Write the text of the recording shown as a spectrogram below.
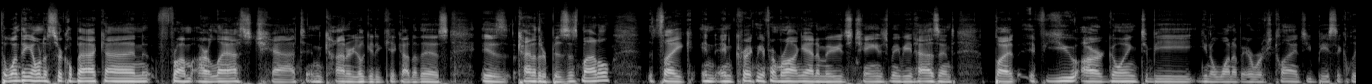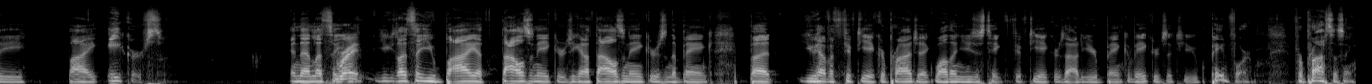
The one thing I want to circle back on from our last chat, and Connor, you'll get a kick out of this, is kind of their business model. It's like, and, and correct me if I'm wrong, Adam, maybe it's changed, maybe it hasn't. But if you are going to be, you know, one of Airworks clients, you basically buy acres. And then let's say Right. you, you let's say you buy a thousand acres, you got a thousand acres in the bank, but you have a 50 acre project, well, then you just take 50 acres out of your bank of acres that you paid for for processing.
